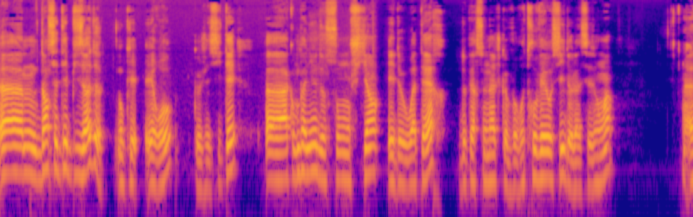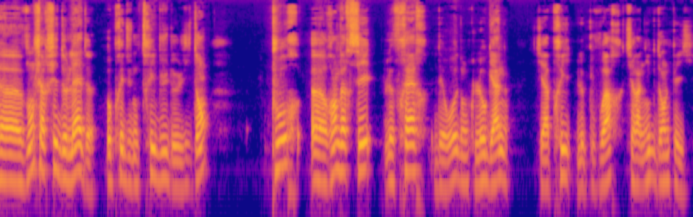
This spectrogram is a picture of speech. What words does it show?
euh, dans cet épisode, donc Héros, que j'ai cité, euh, accompagné de son chien et de Water, deux personnages que vous retrouvez aussi de la saison 1, euh, vont chercher de l'aide auprès d'une tribu de gitans pour euh, renverser le frère d'Héros, donc Logan, qui a pris le pouvoir tyrannique dans le pays.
